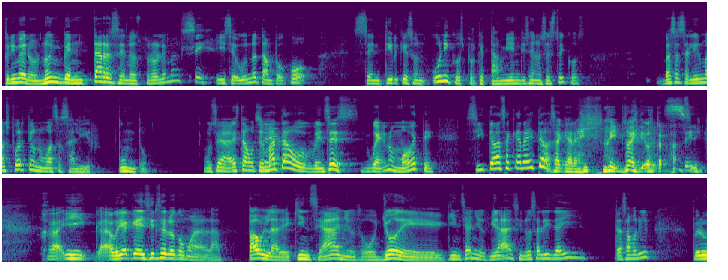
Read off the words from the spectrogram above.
primero, no inventarse los problemas. Sí. Y segundo, tampoco sentir que son únicos, porque también dicen los estoicos, ¿vas a salir más fuerte o no vas a salir? Punto. O sea, esta o te mata o vences. Bueno, muévete. Si te vas a quedar ahí, te vas a quedar ahí. No hay, de otra. Sí. Y habría que decírselo como a la Paula de 15 años o yo de 15 años. Mira, si no salís de ahí, te vas a morir. Pero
